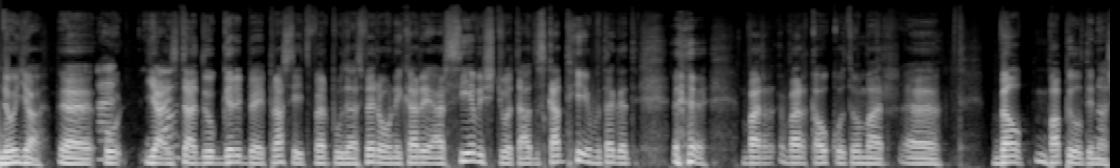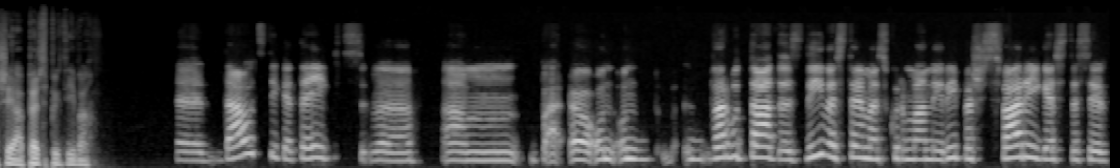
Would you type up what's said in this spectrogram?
Nu, jā, uh, jā, es tādu gribēju prasīt, varbūt tās Veronika arī ar sievišķo tādu skatījumu tagad var, var kaut ko tomēr uh, vēl papildināt šajā perspektīvā. Daudz tika teikts, um, par, un, un varbūt tādas divas tēmas, kur man ir īpaši svarīgas, tas ir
